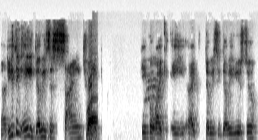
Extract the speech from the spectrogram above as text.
Now, do you think AEW is just signing to people like a like WCW used to?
